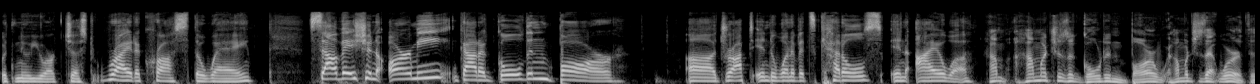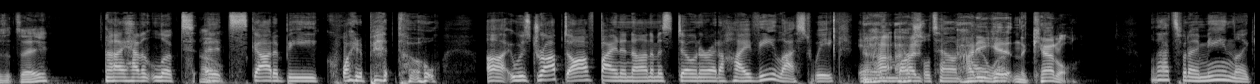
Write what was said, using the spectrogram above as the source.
With New York just right across the way, Salvation Army got a golden bar uh, dropped into one of its kettles in Iowa. How, how much is a golden bar? How much is that worth? Does it say? I haven't looked. Oh. It's got to be quite a bit, though. Uh, it was dropped off by an anonymous donor at a Hy-Vee last week in How- how- Marshalltown. How, do you get it in the kettle? Well, that's what I mean. Like,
